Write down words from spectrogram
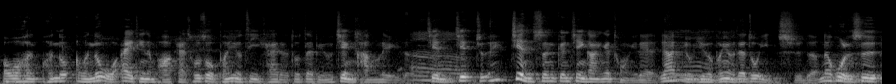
我很很多很多我爱听的 podcast，或者我朋友自己开的，都在比如健康类的，健健就是哎健身跟健康应该同一类，然后有有的朋友在做饮食的，那或者是。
